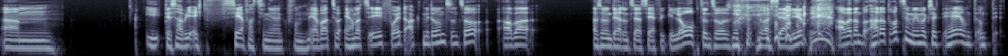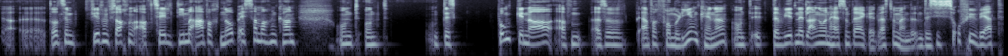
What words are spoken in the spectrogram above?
Ähm, ich, das habe ich echt sehr faszinierend gefunden. Er, war er hat eh voll Takt mit uns und so, aber also und er hat uns ja sehr viel gelobt und so, das war, sehr lieb. Aber dann hat er trotzdem immer gesagt, hey, und, und äh, trotzdem vier, fünf Sachen aufzählt, die man einfach noch besser machen kann. Und, und, und das punktgenau auf, also einfach formulieren können und äh, da wird nicht lange um einen heißen Brei geredet, weißt du, man? Und das ist so viel wert,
